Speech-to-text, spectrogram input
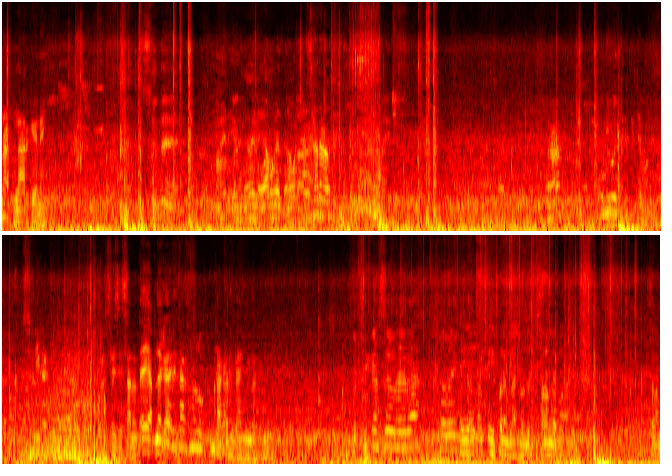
না। আর কেউ নেই ঠিক আছে ভাইরা সালাম সালাম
